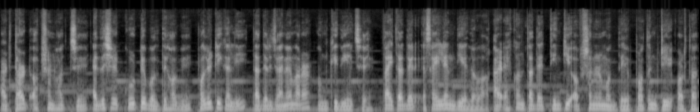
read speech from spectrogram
আর থার্ড অপশন হচ্ছে, এদেশের কোর্টে বলতে হবে পলিটিক্যালি তাদের জানে মারার হুমকি দিয়েছে। তাই তাদের অ্যাসাইলেন দিয়ে দেওয়া। আর এখন তাদের তিনটি অপশনের মধ্যে প্রথমটি, অর্থাৎ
